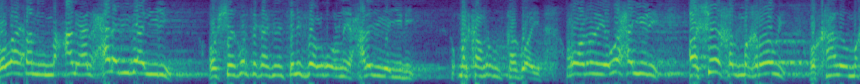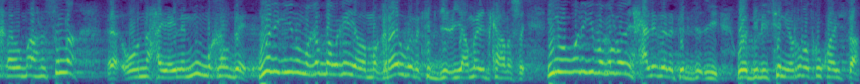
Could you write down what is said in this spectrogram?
wallahi macali alxalabi baa yidhi oo sheekh horta kaasina salif baa lagu odhanaya xalabiga yidhi markaa rubudkaa go'aya. Wuxuu odhanaya waxa yidhi asheekh almaqraawi. Oo kaale maqraawi ma ahlu sunna uu naxaya ilan muu maqalbe weligii inuu maqal baa laga yaaba maqraawi baa la tabdiiciya ama cid ka hadashay inuu weligii maqal baa xalib baa la tabdiiciyey waa deliishanaya rubadku ku haystaa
